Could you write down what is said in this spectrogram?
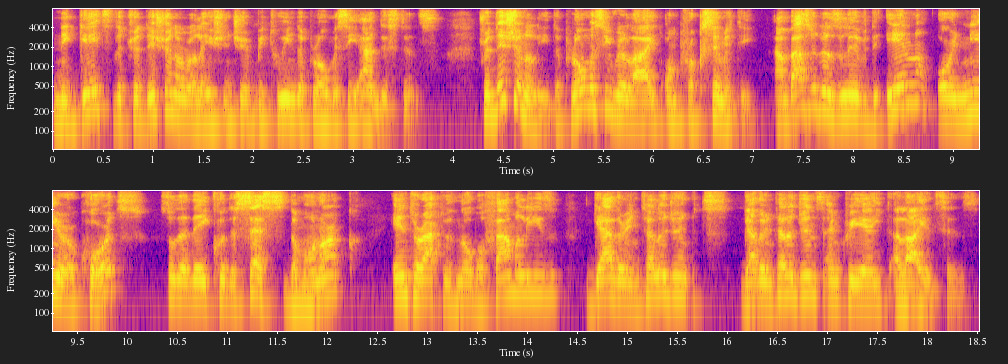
negates the traditional relationship between diplomacy and distance. Traditionally, diplomacy relied on proximity. Ambassadors lived in or near courts, so that they could assess the monarch, interact with noble families, gather intelligence, gather intelligence and create alliances.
